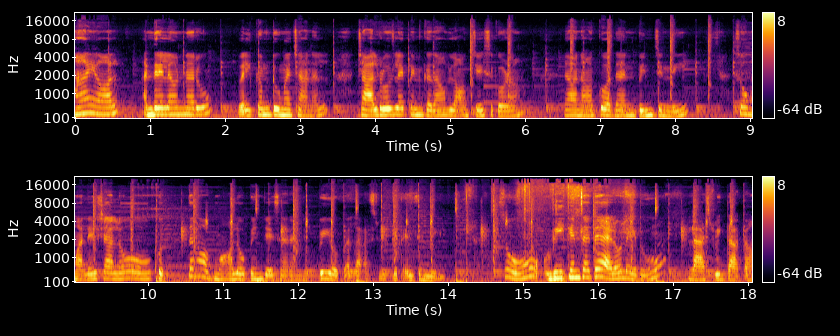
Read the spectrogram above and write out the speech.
హాయ్ ఆల్ అందరు ఎలా ఉన్నారు? వెల్కమ్ టు మై ఛానల్ చాలా రోజులు అయిపోయింది కదా వ్లాగ్ చేసి కూడా. నాకు అదే అనిపించింది. సో మలేషియాలో కొత్తగా ఒక మాల్ ఓపెన్ చేశారని చెప్పి ఒక లాస్ట్ వీక్ తెలిసింది. సో వీకెండ్స్ అయితే అలో లేదు. లాస్ట్ వీక్ దాకా.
